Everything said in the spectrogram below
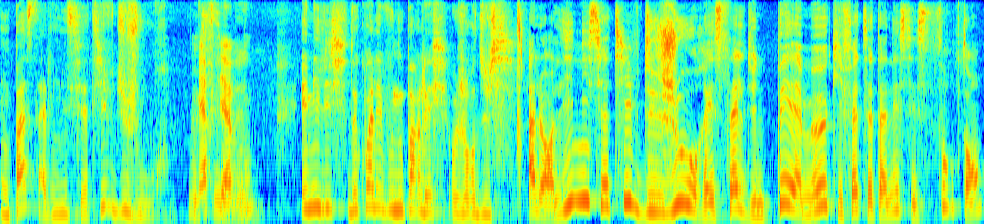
On passe à l'initiative du jour. Merci, Merci à vous. Émilie, de quoi allez-vous nous parler aujourd'hui? Alors, l'initiative du jour est celle d'une PME qui fête cette année ses 100 ans.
